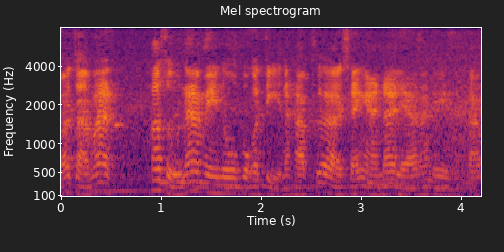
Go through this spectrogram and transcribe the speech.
ก็สามารถ เข้าสู่หน้าเมนูปกตินะครับ เพื่อใช้งานได้แล้วนั่นเองนะครับ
